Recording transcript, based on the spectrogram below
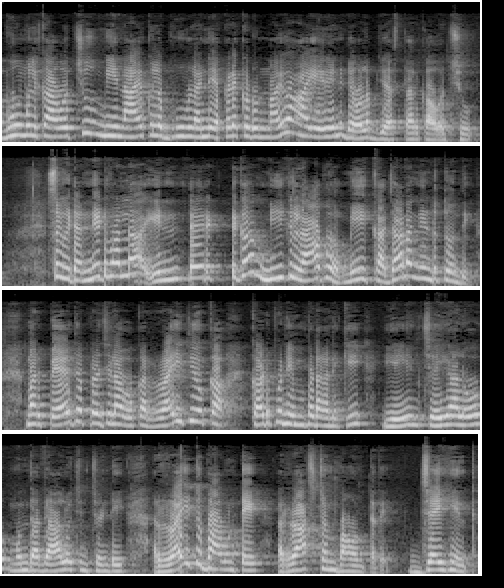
భూములు కావచ్చు మీ నాయకుల భూములన్నీ ఎక్కడెక్కడ ఉన్నాయో ఆ ఏరియాని డెవలప్ చేస్తారు కావచ్చు. సో వీటన్నిటి వల్ల ఇండైరెక్ట్గా మీకు లాభం మీ ఖజానా నిండుతుంది. మరి పేద ప్రజల ఒక రైతు యొక్క కడుపు నింపడానికి ఏం చేయాలో ముందు అది ఆలోచించండి. రైతు బాగుంటే రాష్ట్రం బాగుంటుంది. జై హింద్.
